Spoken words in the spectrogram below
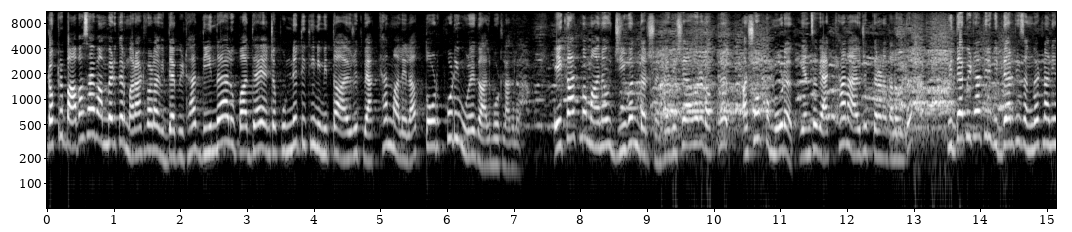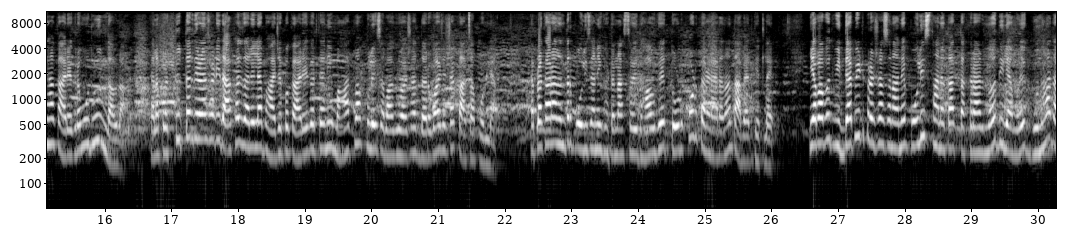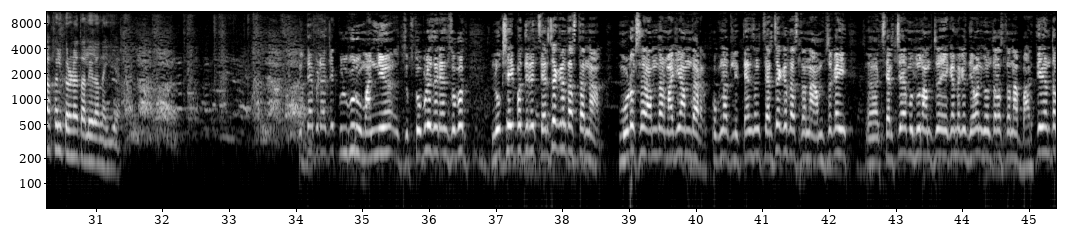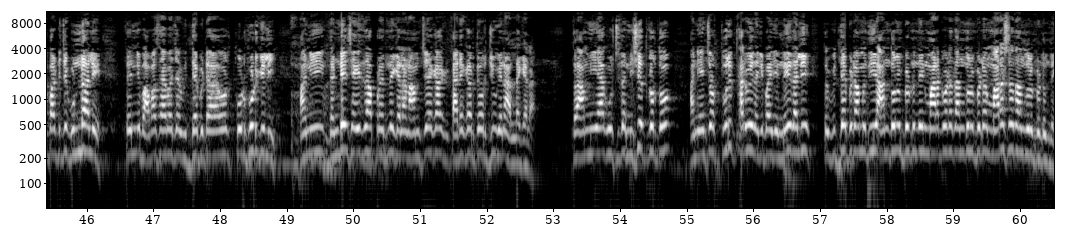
Doctor Babasaheb Ambedkar Marathwada विद्यापीठात दीनदयाल उपाध्याय यांच्या पुण्यतिथीनिमित्त आयोजित व्याख्यानमालेला तोडफोडीमुळे गालबोट लागलं. एकात्म मानव जीवन दर्शन या विषयावर डॉक्टर अशोक मोडक यांचं व्याख्यान आयोजित करण्यात आलं होतं. विद्यापीठातील विद्यार्थी संघटनांनी हा कार्यक्रम उधळून लावला. त्याला प्रत्युत्तर देण्यासाठी दाखल झालेल्या भाजप कार्यकर्त्यांनी महात्मा फुले सभागृहाच्या दरवाजाच्या काचा फोडल्या. या प्रकारानंतर पोलिसांनी घटनास्थळी धाव घेत तोडफोड करणाऱ्यांना ताब्यात घेतलंय. याबाबत विद्यापीठ प्रशासनाने पोलीस स्थानकात तक्रार न दिल्यामुळे गुन्हा दाखल करण्यात आलेला नाहीये. विद्यापीठाचे कुलगुरू मान्य चोपडे सर यांसोबत लोकशाही पद्धतीने चर्चा करत असताना मोडक सर आमदार माजी आमदार कोकणातले त्यांच्यासोबत चर्चा करत असताना आमचं काही चर्चेमधून आमचं एकमेकी देवाण घेऊन चालत असताना भारतीय जनता पार्टीचे गुंड आले त्यांनी बाबासाहेबांच्या विद्यापीठावर तोडफोड केली आणि दंडेशाहीचा प्रयत्न केला आणि आमच्या एका कार्यकर्त्यावर जीव घेणं हल्ला केला. तर आम्ही या गोष्टीचा निषेध करतो. आणि यांच्यावर त्वरित कारवाई झाली पाहिजे. नाही झाली तर विद्यापीठामध्ये आंदोलन पेटून जाईल मराठवाड्यात आंदोलन पेटून महाराष्ट्रात आंदोलन पेटून जाईल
